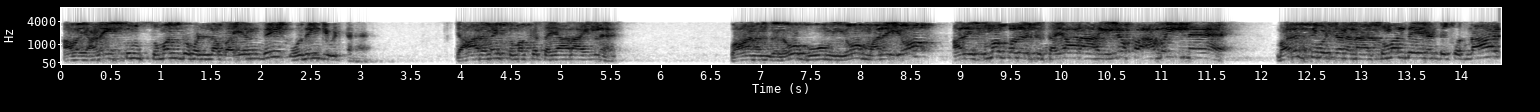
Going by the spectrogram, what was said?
அவை அனைத்தும் சுமந்து கொள்ள பயந்து ஒதுங்கி விட்டன. யாருமே சுமக்க தயாரா இல்ல. வானங்களோ பூமியோ மலையோ அதை சுமப்பதற்கு தயாராக இல்ல. அவையில மறுத்து விட்டன நான் சுமந்தேன் என்று சொன்னால்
